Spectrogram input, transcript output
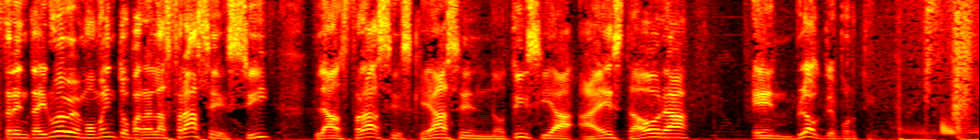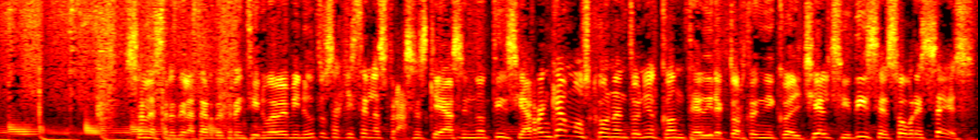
39, momento para las frases, ¿sí? Las frases que hacen noticia a esta hora en Blog Deportivo. Son las 3 de la tarde, 39 minutos. Aquí están las frases que hacen noticia. Arrancamos con Antonio Conte, director técnico del Chelsea. Dice sobre CES,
